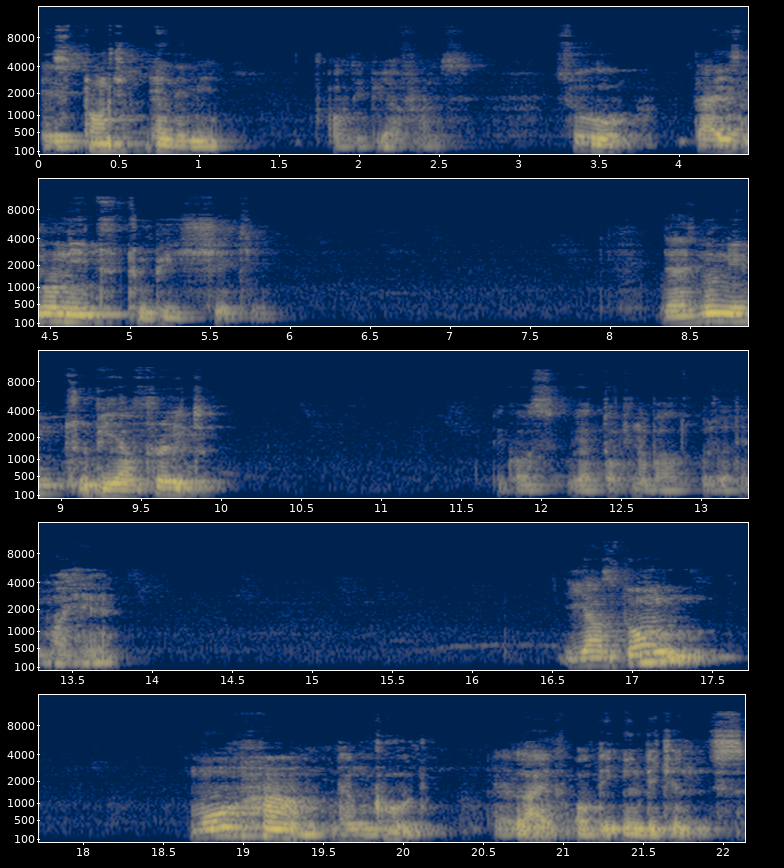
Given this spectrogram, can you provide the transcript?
A staunch enemy of the Biafrans. So there is no need to be shaken. There is no need to be afraid because we are talking about Uzodinma here. He has done more harm than good in the life of the indigents.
